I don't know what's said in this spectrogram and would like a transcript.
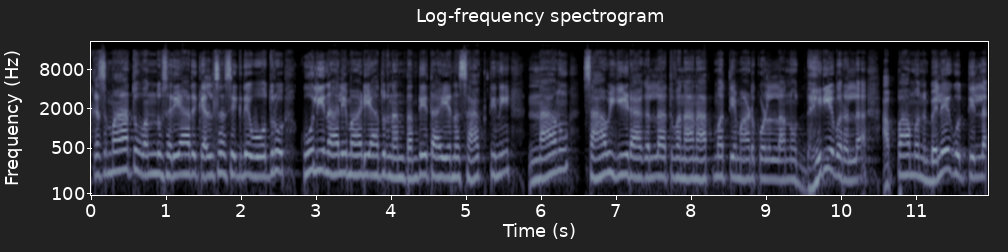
ಅಕಸ್ಮಾತ್ ಒಂದು ಸರಿಯಾದ ಕೆಲಸ ಸಿಗದೆ ಹೋದರೂ ಕೂಲಿ ನಾಲಿ ಮಾಡಿ ಆದರೂ ನನ್ನ ತಂದೆ ತಾಯಿಯನ್ನು ಸಾಕ್ತೀನಿ. ನಾನು ಸಾವಿಗೀಡಾಗಲ್ಲ ಅಥವಾ ನಾನು ಆತ್ಮಹತ್ಯೆ ಮಾಡಿಕೊಳ್ಳಲ್ಲ ಅನ್ನೋ ಧೈರ್ಯ ಬರಲ್ಲ. ಅಪ್ಪ ಅಮ್ಮನ ಬೆಲೆ ಗೊತ್ತಿಲ್ಲ.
